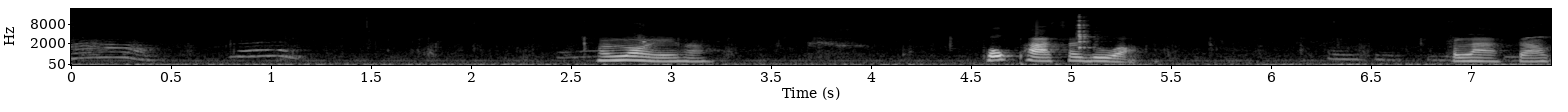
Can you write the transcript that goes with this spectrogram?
No. อร่อยค่ะ พกพาสะดวก ปลาซับ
